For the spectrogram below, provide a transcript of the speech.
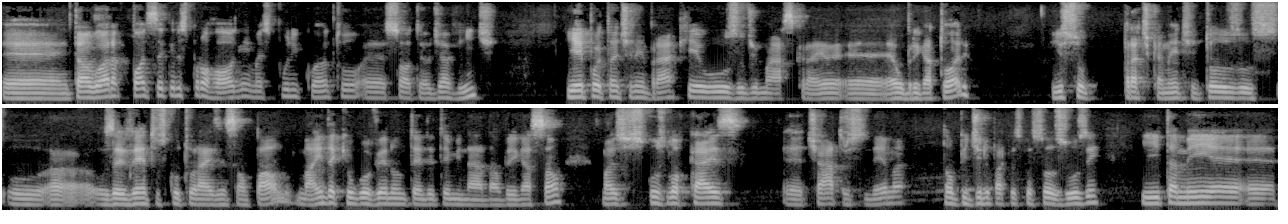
É, então agora pode ser que eles prorroguem, mas por enquanto é só até o dia 20. E é importante lembrar que o uso de máscara é, é, é obrigatório. Isso praticamente em todos os, o, a, os eventos culturais em São Paulo, ainda que o governo não tenha determinado a obrigação, mas os, os locais, é, teatro, cinema, estão pedindo para que as pessoas usem e também é, é,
